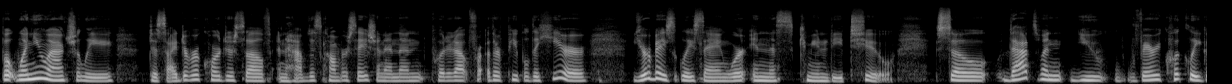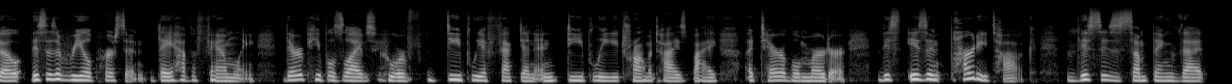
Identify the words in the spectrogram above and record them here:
But when you actually decide to record yourself and have this conversation and then put it out for other people to hear, you're basically saying we're in this community too. So that's when you very quickly go, this is a real person. They have a family. There are people's lives who are deeply affected and deeply traumatized by a terrible murder. This isn't party talk. This is something that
